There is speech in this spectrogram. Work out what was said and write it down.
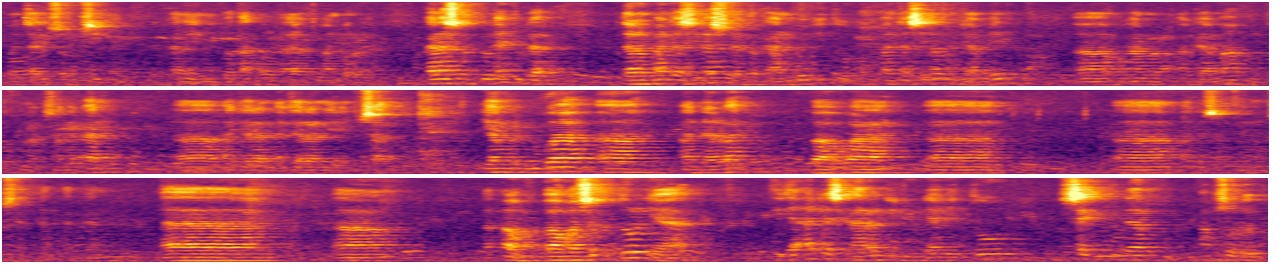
mencari solusinya. Karena ini kotak uh, Pandora. Karena sebetulnya juga dalam Pancasila sudah terkandung itu. Pancasila menjamin uh, penganut agama untuk melaksanakan uh, ajaran-ajarannya itu satu. Yang kedua uh, adalah bahwa uh, uh, ada satu yang saya katakan uh, uh, oh, bahwa sebetulnya tidak ada sekarang di dunia itu sekuler absolut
